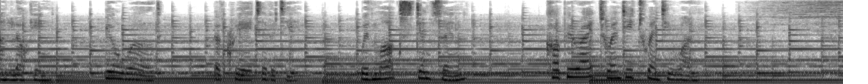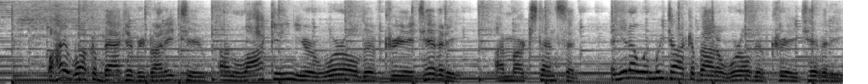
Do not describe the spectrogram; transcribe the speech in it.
Unlocking Your World of Creativity with Mark Stinson. Copyright 2021. Well, hi, welcome back, everybody, to Unlocking Your World of Creativity. I'm Mark Stinson. And you know, when we talk about a world of creativity,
